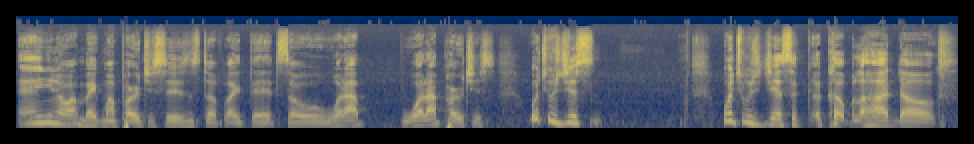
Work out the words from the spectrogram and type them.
And you know, I make my purchases and stuff like that. So what I what I purchased, which was just which was just a, a couple of hot dogs.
